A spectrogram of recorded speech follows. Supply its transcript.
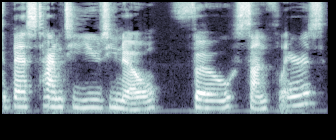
the best time to use, you know, faux sun flares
